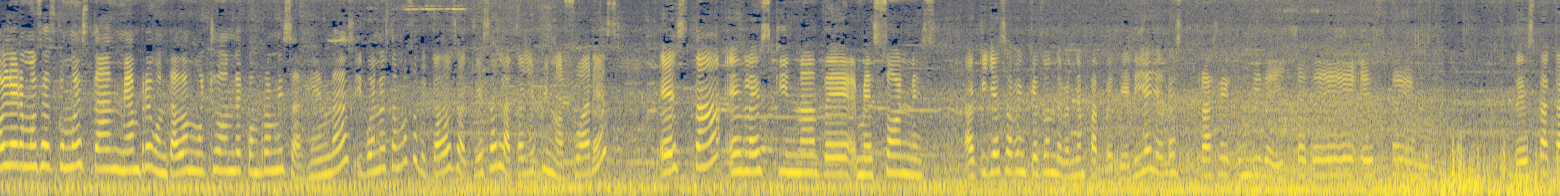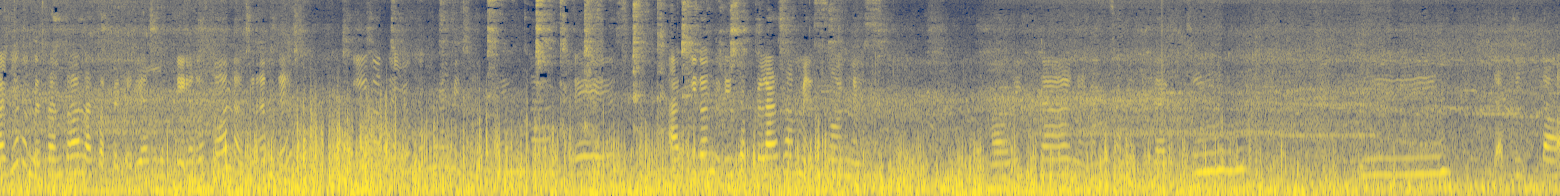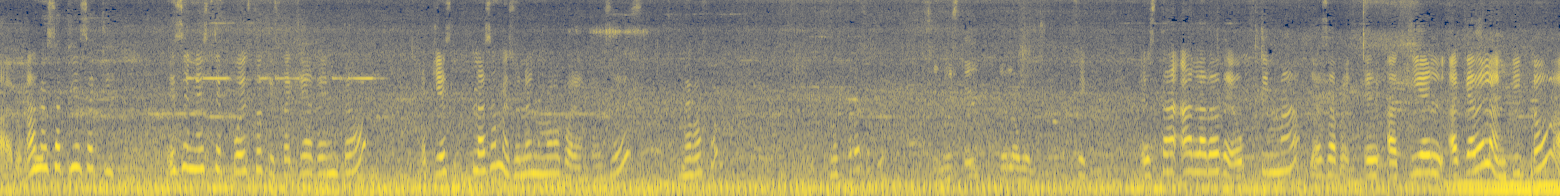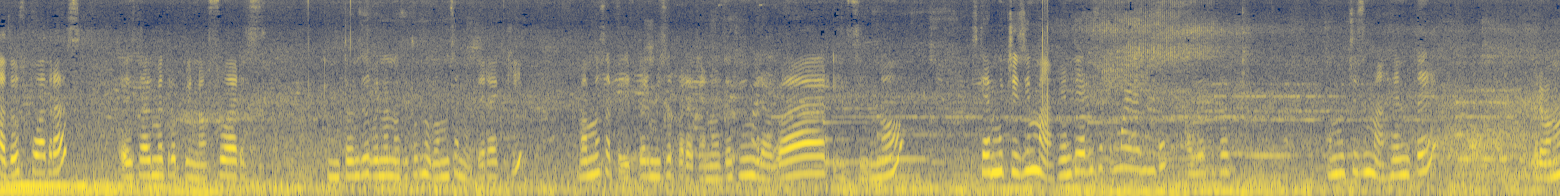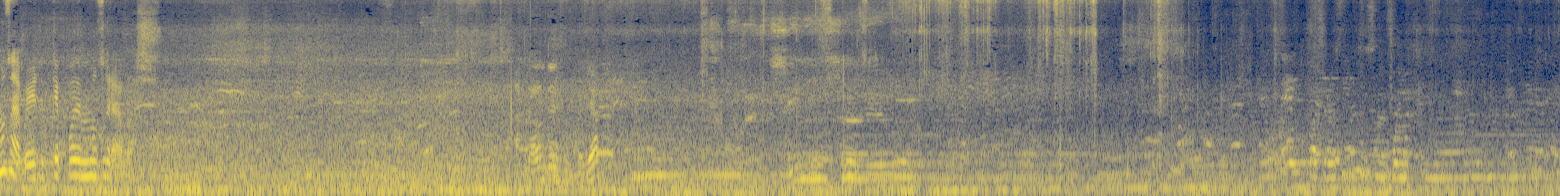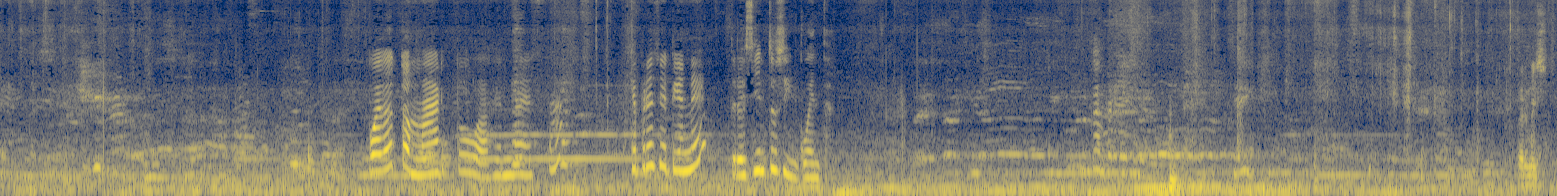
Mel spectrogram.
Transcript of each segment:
Hola hermosas, ¿cómo están? Me han preguntado mucho dónde compro mis agendas y bueno, estamos ubicados aquí, esta es la calle Pino Suárez. Esta es la esquina de Mesones. Aquí ya saben que es donde venden papelería. Ya les traje un videito de este de esta calle donde están todas las papelerías todas las grandes. Y donde yo Ah, no, está aquí, es aquí. Es en este puesto que está aquí adentro. Aquí es Plaza Mesona número 46. ¿Me bajo? ¿Me esperas aquí? Si no estoy, de la vuelta. Sí. Está al lado de Óptima, ya saben. Eh, aquí, el, aquí adelantito, a dos cuadras, está el Metro Pino Suárez. Entonces, bueno, nosotros nos vamos a meter aquí. Vamos a pedir permiso para que nos dejen grabar. Y si no, es que hay muchísima gente. ¿Ya cómo hay gente? A ver, hay muchísima gente, pero vamos a ver qué podemos grabar. ¿Hasta dónde es? ¿Hasta allá? ¿Puedo tomar tu agenda esta? ¿Qué precio tiene? 350. Permiso.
